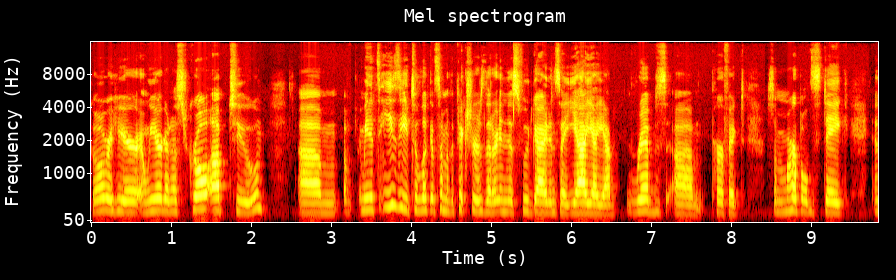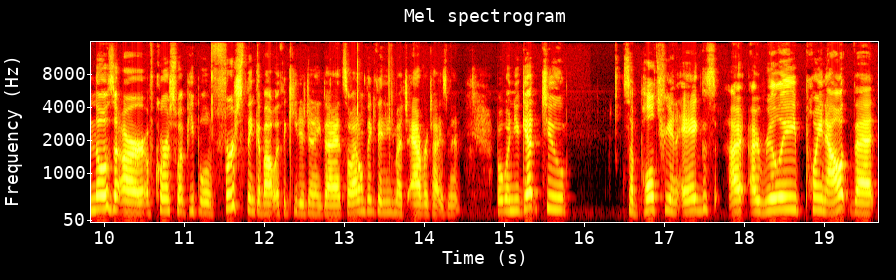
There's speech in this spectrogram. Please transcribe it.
go over here, and we are going to scroll up to. Um, I mean, it's easy to look at some of the pictures that are in this food guide and say, yeah, yeah, yeah, ribs, um, perfect. Some marbled steak, and those are, of course, what people first think about with a ketogenic diet. So I don't think they need much advertisement. But when you get to some poultry and eggs, I, I really point out that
